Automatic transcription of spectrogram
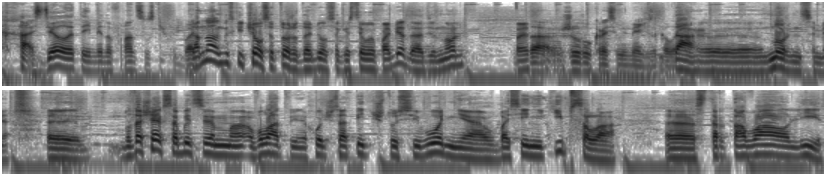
а сделал это именно французский Да, футболист. ну, английский Челси тоже добился гостевой победы 1-0. Поэтому... Да, Жиру красивый мяч заколотил. Да, э, ножницами. Э, возвращаясь к событиям в Латвии, хочется отметить, что сегодня в бассейне Кипсала э, стартовали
